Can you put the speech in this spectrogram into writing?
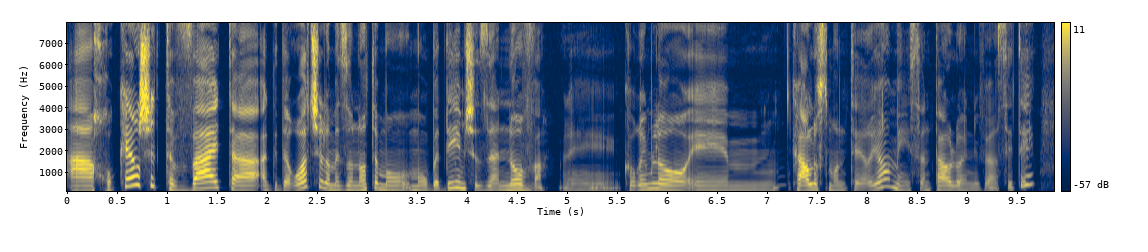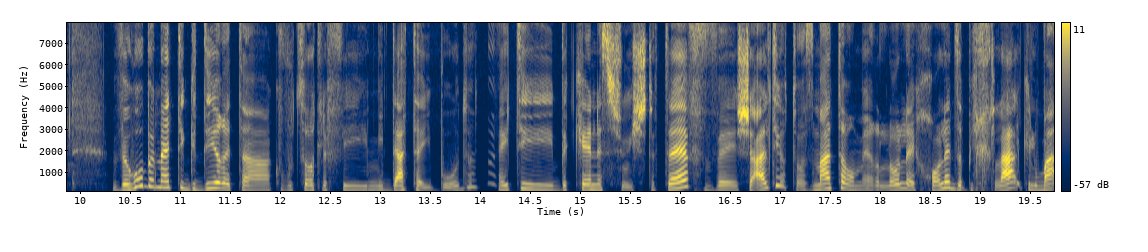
החוקר שטבע את ההגדרות של המזונות המעובדים, שזה הנובה, אה, קוראים לו אה, קרלוס מונטריו מסן פאולו אוניברסיטי, והוא באמת הגדיר את הקבוצות לפי מידת העיבוד. הייתי בכנס שהוא השתתף, ושאלתי אותו, אז מה אתה אומר, לא לאכול את זה בכלל? כאילו, מה,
